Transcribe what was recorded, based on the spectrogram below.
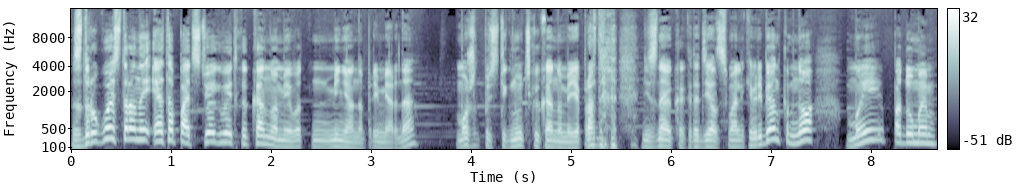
С другой стороны, это подстегивает к экономии. Вот меня, например, да? Может подстегнуть к экономии. Я, правда, не знаю, как это делать с маленьким ребенком, но мы подумаем.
